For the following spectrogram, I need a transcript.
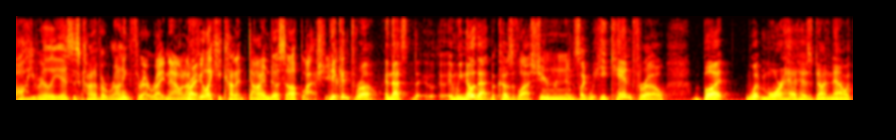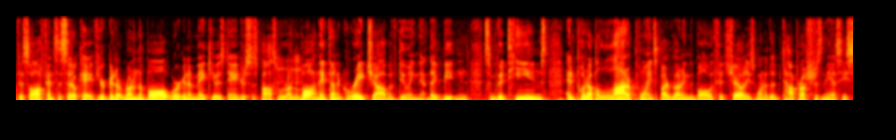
all he really is is kind of a running threat right now. And I feel like he kind of dimed us up last year. He can throw, and that's the, and we know that because of last year. Mm-hmm. And it's like he can throw, but what Moorhead has done now with this offense is said, okay, if you're good at running the ball, we're going to make you as dangerous as possible to run the Mm-hmm. ball, and they've done a great job of doing that. They've beaten some good teams and put up a lot of points by running the ball with Fitzgerald. He's one of the top rushers in the SEC.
